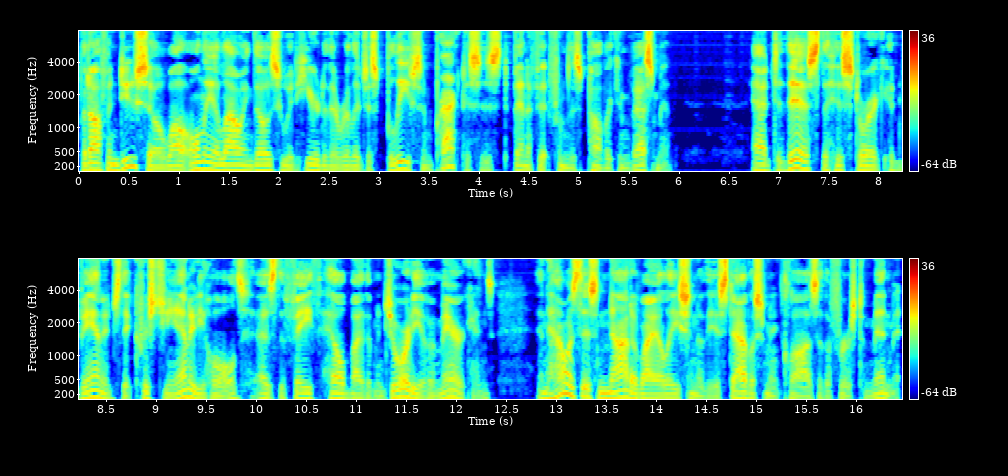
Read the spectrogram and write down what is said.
but often do so while only allowing those who adhere to their religious beliefs and practices to benefit from this public investment. Add to this the historic advantage that Christianity holds as the faith held by the majority of Americans, and how is this not a violation of the Establishment Clause of the First Amendment?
